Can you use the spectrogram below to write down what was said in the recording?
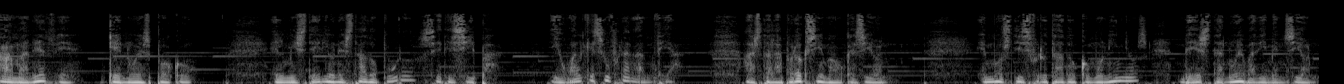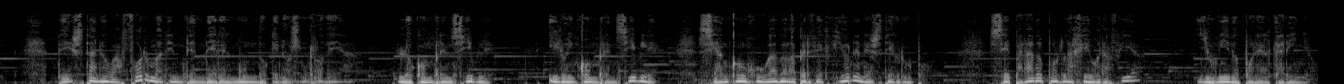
Amanece, que no es poco. El misterio en estado puro se disipa, igual que su fragancia. Hasta la próxima ocasión. Hemos disfrutado como niños de esta nueva dimensión, de esta nueva forma de entender el mundo que nos rodea. Lo comprensible y lo incomprensible se han conjugado a la perfección en este grupo, separado por la geografía y unido por el cariño.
